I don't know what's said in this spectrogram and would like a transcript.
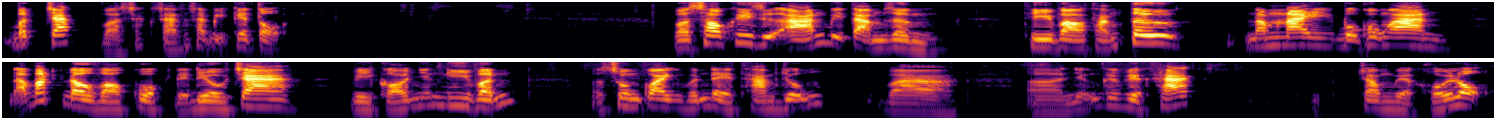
bất chắc và chắc chắn sẽ bị kết tội. Và sau khi dự án bị tạm dừng thì vào tháng 4 năm nay, Bộ Công an đã bắt đầu vào cuộc để điều tra vì có những nghi vấn xung quanh vấn đề tham nhũng và À, những cái việc khác trong việc hối lộ.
